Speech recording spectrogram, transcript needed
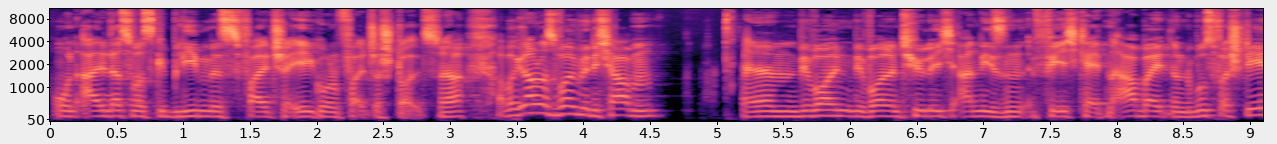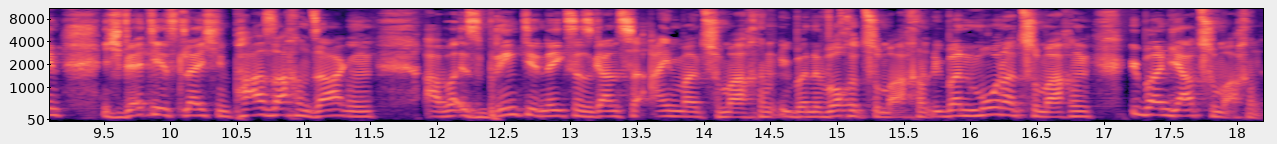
und all das, was geblieben ist, falscher Ego und falscher Stolz. Ja, aber genau das wollen wir nicht haben. Ähm, wir wollen, wir wollen natürlich an diesen Fähigkeiten arbeiten und du musst verstehen, ich werde dir jetzt gleich ein paar Sachen sagen, aber es bringt dir nichts, das Ganze einmal zu machen, über eine Woche zu machen, über einen Monat zu machen, über ein Jahr zu machen,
